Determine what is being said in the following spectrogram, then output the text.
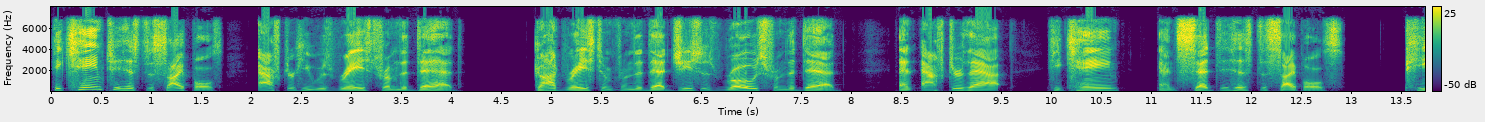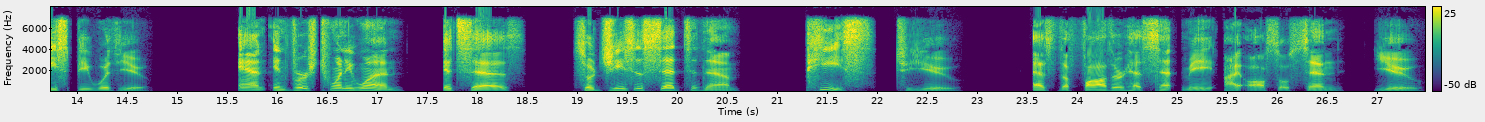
He came to his disciples after he was raised from the dead. God raised him from the dead. Jesus rose from the dead. And after that, he came and said to his disciples, Peace be with you. And in verse 21, it says, So Jesus said to them, Peace to you. As the Father has sent me, I also send you.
